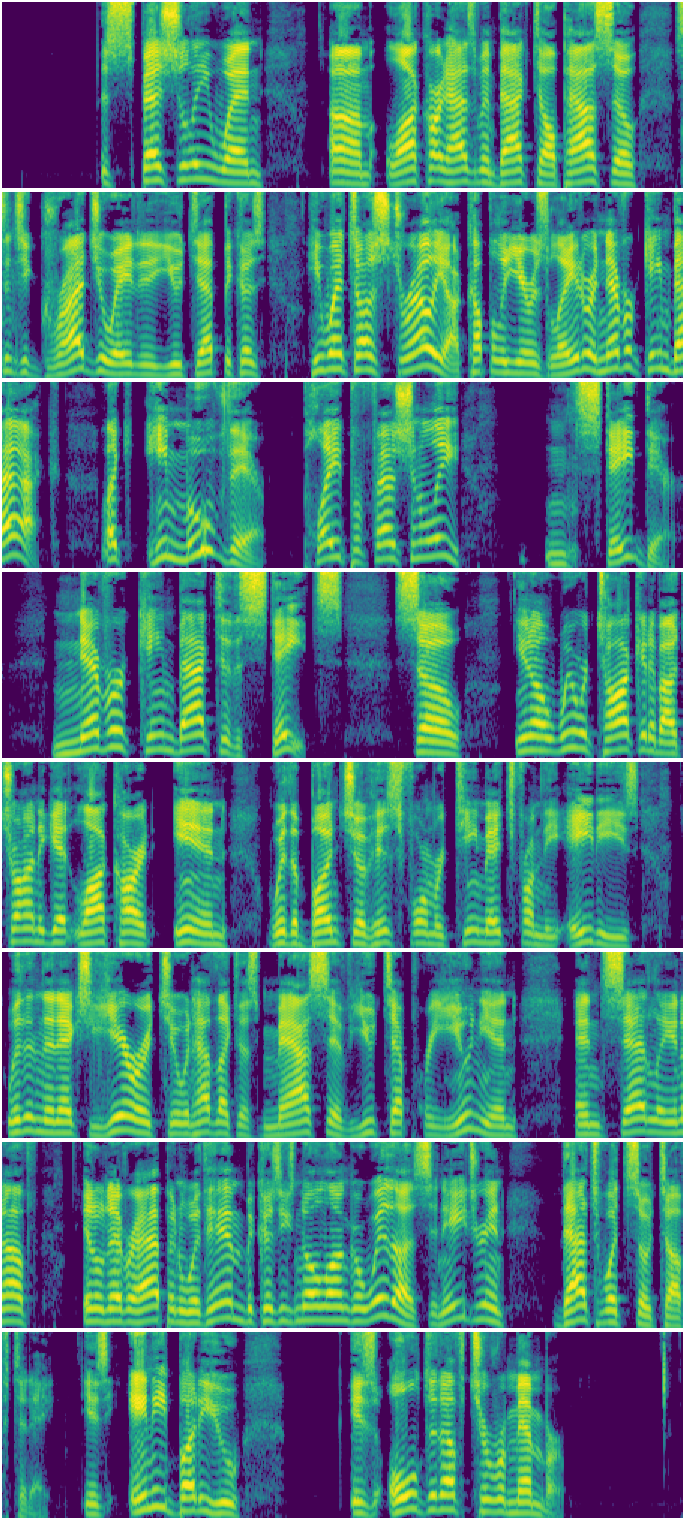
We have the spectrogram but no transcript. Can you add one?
especially when um, Lockhart hasn't been back to El Paso since he graduated at UTEP because he went to Australia a couple of years later and never came back. Like he moved there, played professionally, stayed there, never came back to the States. So, you know, we were talking about trying to get Lockhart in with a bunch of his former teammates from the 80s within the next year or two and have like this massive UTEP reunion. And sadly enough, it'll never happen with him because he's no longer with us. And Adrian, that's what's so tough today. Is anybody who is old enough to remember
